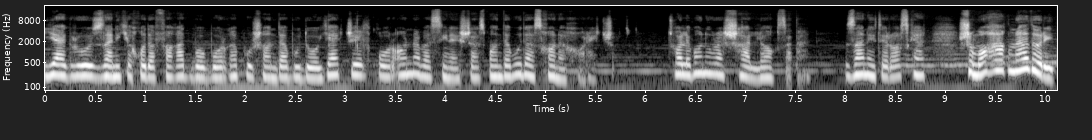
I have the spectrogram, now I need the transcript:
یک روز زنی که خود فقط با برقه پوشانده بود و یک جلد قرآن را به سینش چسبانده بود از خانه خارج شد. طالبان او را شلاق زدند زن اعتراض کرد شما حق ندارید.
